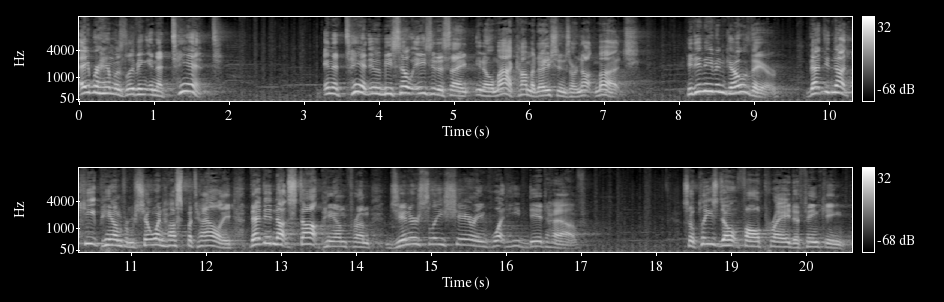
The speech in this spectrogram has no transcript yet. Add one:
Abraham was living in a tent in a tent, it would be so easy to say, you know, my accommodations are not much. He didn't even go there. That did not keep him from showing hospitality. That did not stop him from generously sharing what he did have. So please don't fall prey to thinking,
